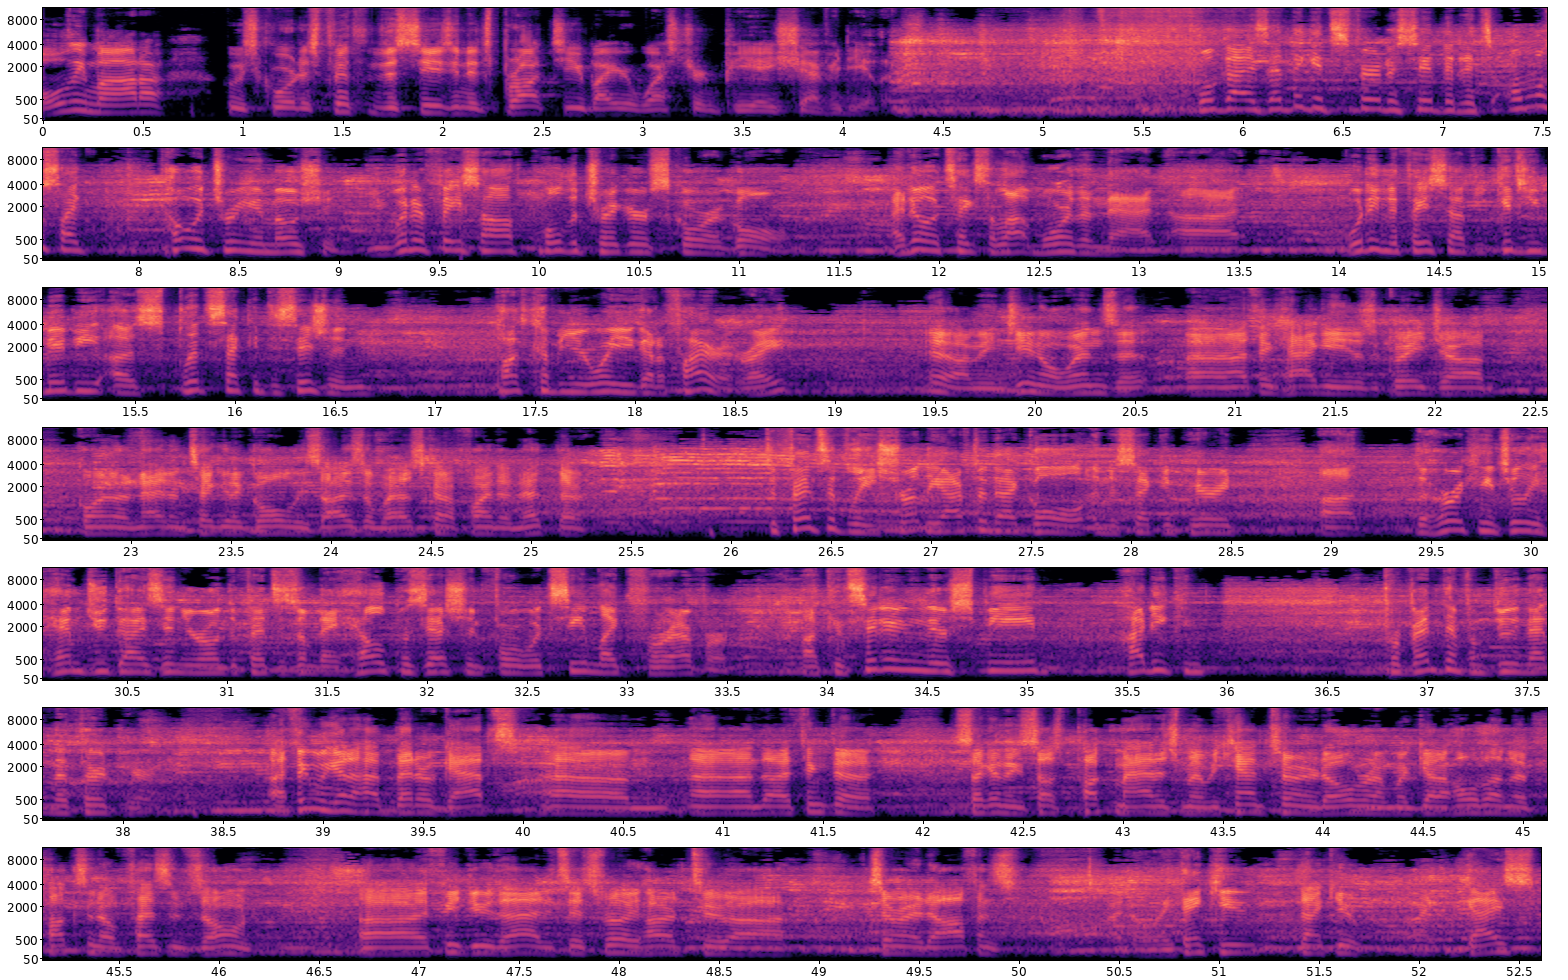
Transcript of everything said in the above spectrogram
Olli Määttä, who scored his fifth of the season. It's brought to you by your Western PA Chevy dealers. Well, guys, I think it's fair to say that it's almost like poetry in motion. You win a face-off, pull the trigger, score a goal. I know it takes a lot more than that. Uh, winning the face-off gives you maybe a split-second decision. Puck's coming your way, you got to fire it, right? Yeah, I mean, Geno wins it. Uh, I think Haggy does a great job going to the net and taking a goal. goalie's eyes away. I just got to find a net there. Defensively, shortly after that goal in the second period, uh, the Hurricanes really hemmed you guys in your own defensive zone. They held possession for what seemed like forever. Uh, considering their speed, how do you can prevent them from doing that in the third period? I think we got to have better gaps, um, and I think the second thing is just puck management. We can't turn it over, and we got to hold on to pucks in the offensive zone. Uh, if we do that, it's, it's really hard to uh, generate offense. Thank you. Thank you. Right, guys.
